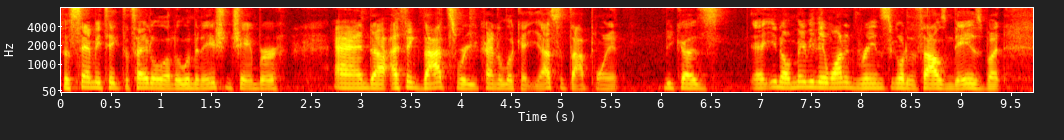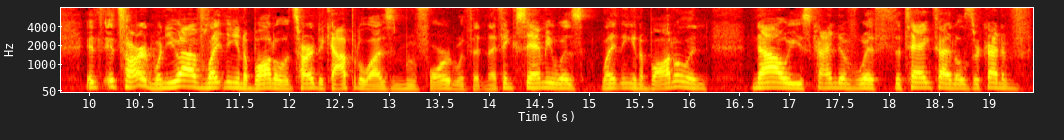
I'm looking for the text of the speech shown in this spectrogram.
does Sami take the title at Elimination Chamber? And uh, I think that's where you kind of look at yes at that point because uh, you know maybe they wanted Reigns to go to the thousand days, but it's it's hard when you have lightning in a bottle. It's hard to capitalize and move forward with it. And I think Sami was lightning in a bottle, and now he's kind of with the tag titles. They're kind of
